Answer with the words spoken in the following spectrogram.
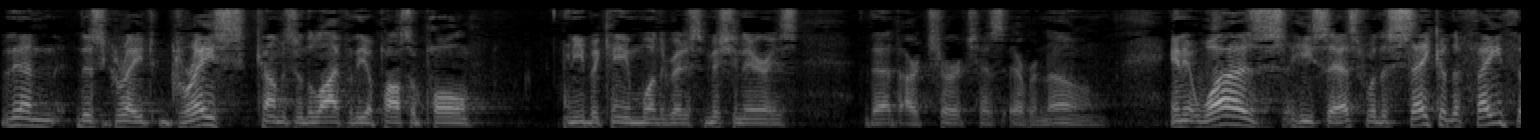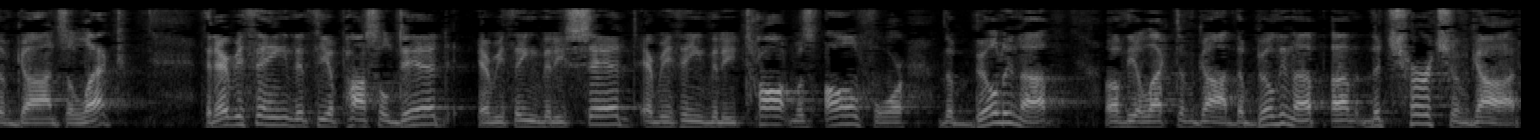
Then this great grace comes into the life of the apostle Paul, and he became one of the greatest missionaries that our church has ever known. And it was, he says, for the sake of the faith of God's elect, that everything that the apostle did, everything that he said, everything that he taught was all for the building up of the elect of God, the building up of the church of God.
